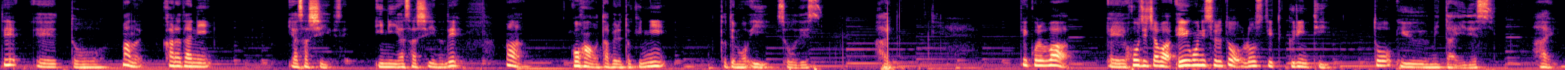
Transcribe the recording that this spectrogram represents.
でえっ、とまああの体に優しいですね。胃に優しいのでまあご飯を食べる時にとてもいいそうです。はい。でこれは、えーほうじ茶は英語にするとロースティッドグリーンティーというみたいです。はい。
